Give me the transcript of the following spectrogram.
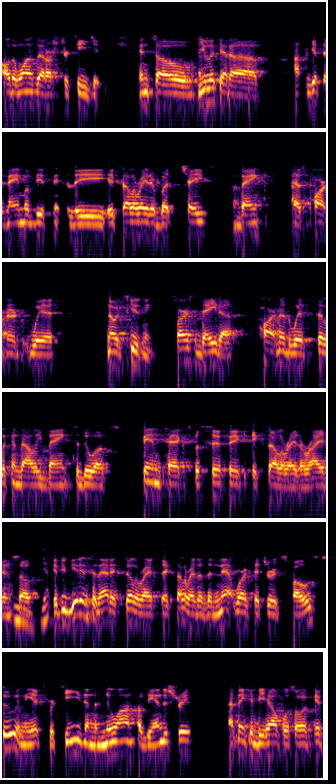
are the ones that are strategic. And so you look at a, uh, I forget the name of the, the accelerator, but Chase Bank has partnered with, no, excuse me, First Data partnered with Silicon Valley Bank to do a fintech specific accelerator, right? And so mm, yep. if you get into that accelerator, accelerator, the network that you're exposed to and the expertise and the nuance of the industry I think it can be helpful. So if, if,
